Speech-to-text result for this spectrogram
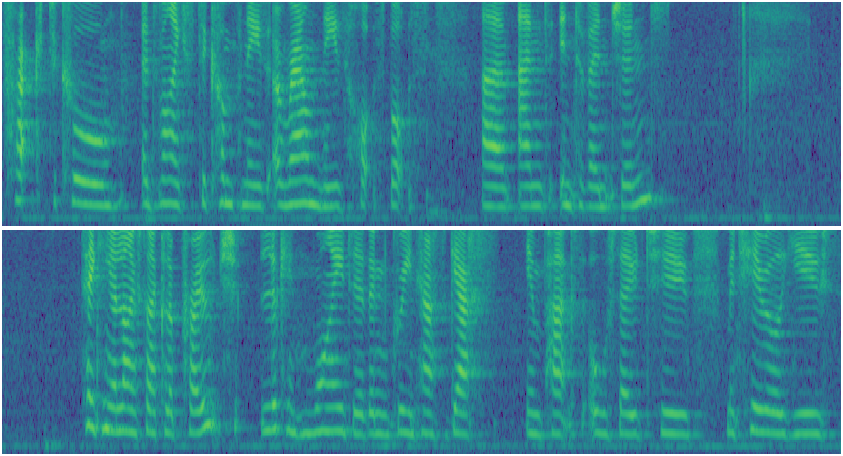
practical advice to companies around these hotspots um, and interventions. Taking a life cycle approach, looking wider than greenhouse gas impacts also to material use,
